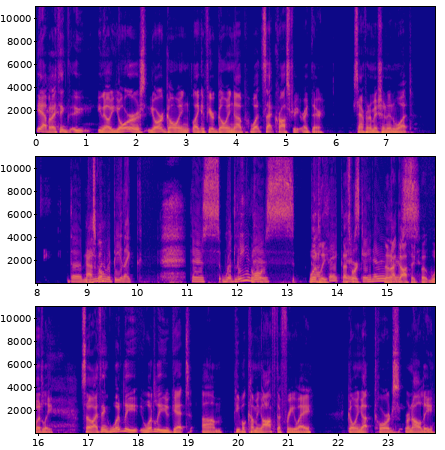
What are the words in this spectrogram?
Yeah, but I think uh, you know yours. You're going like if you're going up. What's that cross street right there? San Fernando Mission and what? The main Haskell? one would be like there's Woodley, one- there's Woodley. Gothic, That's where. Gaynor, no, not Gothic, but Woodley. So I think Woodley. Woodley, you get um, people coming off the freeway, going up towards Rinaldi,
